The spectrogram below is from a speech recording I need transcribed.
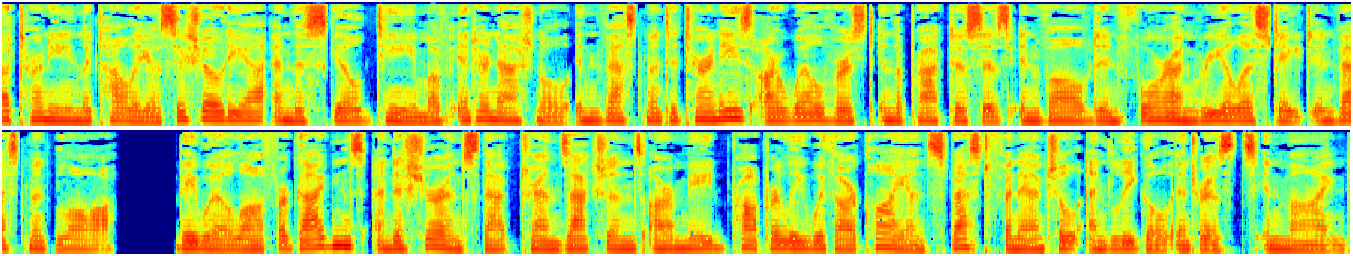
Attorney Natalia Sishodia and the skilled team of international investment attorneys are well versed in the practices involved in foreign real estate investment law. They will offer guidance and assurance that transactions are made properly with our clients' best financial and legal interests in mind.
